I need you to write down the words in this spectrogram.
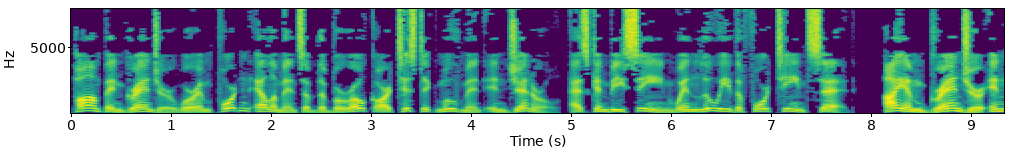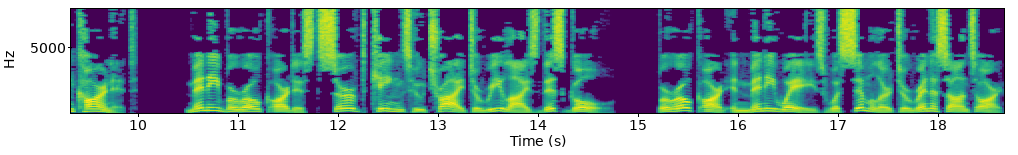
Pomp and grandeur were important elements of the Baroque artistic movement in general, as can be seen when Louis XIV said, I am grandeur incarnate. Many Baroque artists served kings who tried to realize this goal. Baroque art in many ways was similar to Renaissance art.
